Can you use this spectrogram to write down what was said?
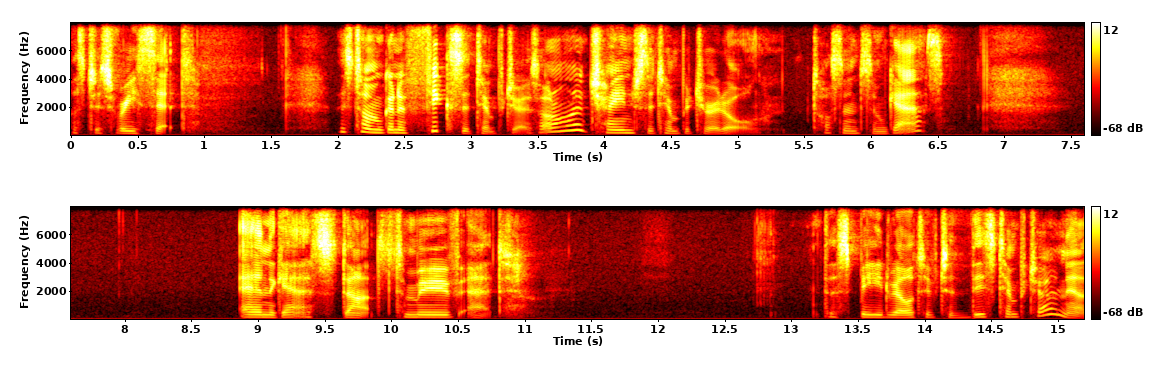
Let's just reset. This time I'm going to fix the temperature, so I don't want to change the temperature at all. Toss in some gas, and the gas starts to move at the speed relative to this temperature. Now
